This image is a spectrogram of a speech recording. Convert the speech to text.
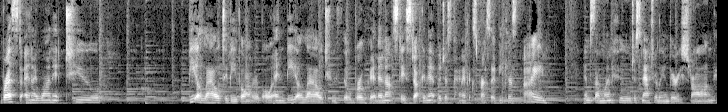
rest, and I wanted to be allowed to be vulnerable and be allowed to feel broken and not stay stuck in it, but just kind of express it because I am someone who just naturally am very strong.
